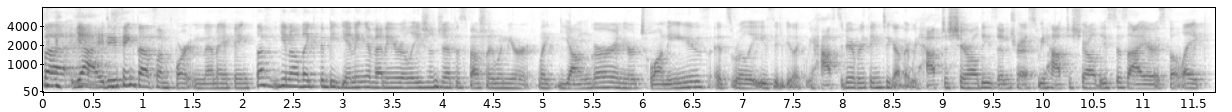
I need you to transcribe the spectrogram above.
but yeah, I do think that's important. And I think the you know, like the beginning of any relationship, especially when you're like younger in your 20s, it's really easy to be like, we have to do everything together. We have to share all these interests. We have to share all these desires. But like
